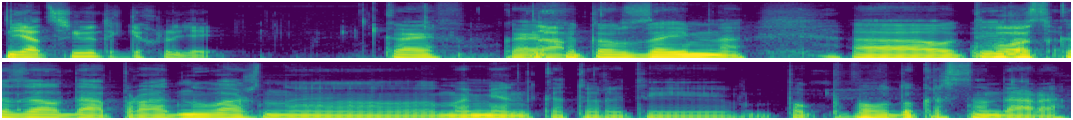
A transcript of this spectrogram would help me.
Я ценю таких людей. Кайф, кайф, Да. это взаимно. А, вот ты Вот. рассказал, да, про одну важную момент, который ты по, по поводу Краснодара.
